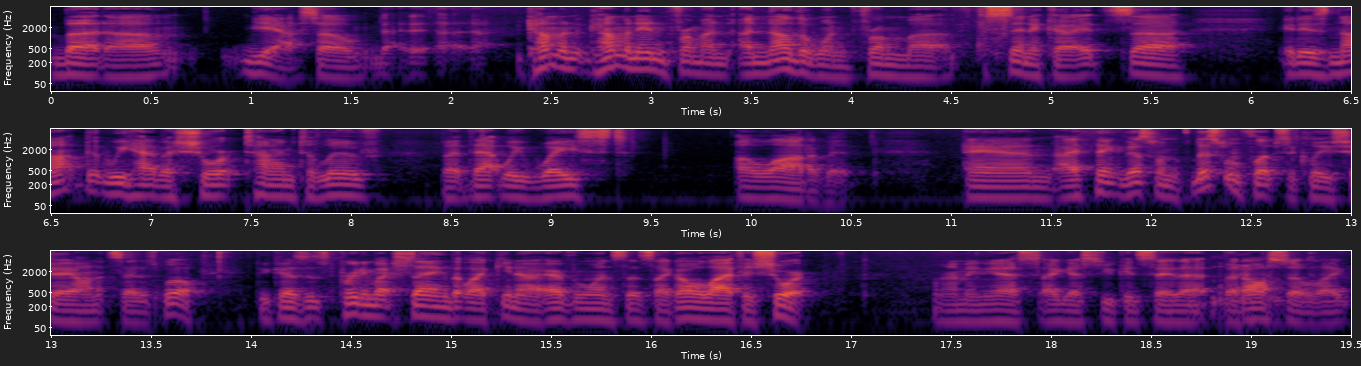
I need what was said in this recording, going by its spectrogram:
But um, yeah, so uh, coming coming in from an, another one from uh, Seneca, it's uh, it is not that we have a short time to live, but that we waste a lot of it. And I think this one this one flips a cliche on its head as well because it's pretty much saying that like you know everyone says like oh life is short. I mean yes I guess you could say that, but also like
